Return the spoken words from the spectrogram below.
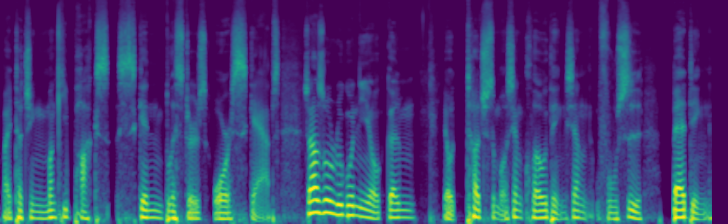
by touching monkeypox skin blisters or scabs。所以他说，如果你有跟有 touch 什么，像 clothing，像服饰 bedding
